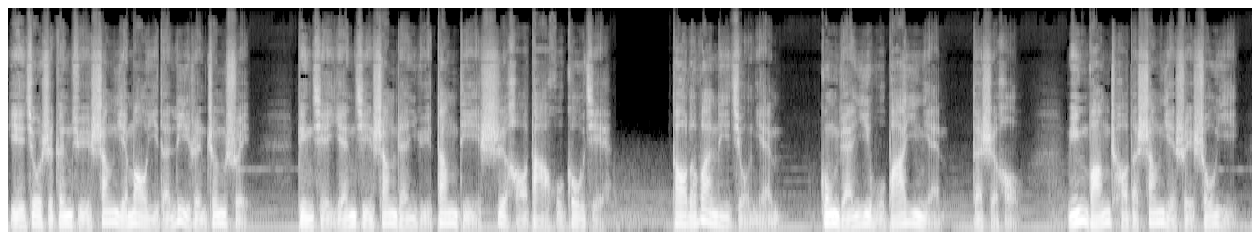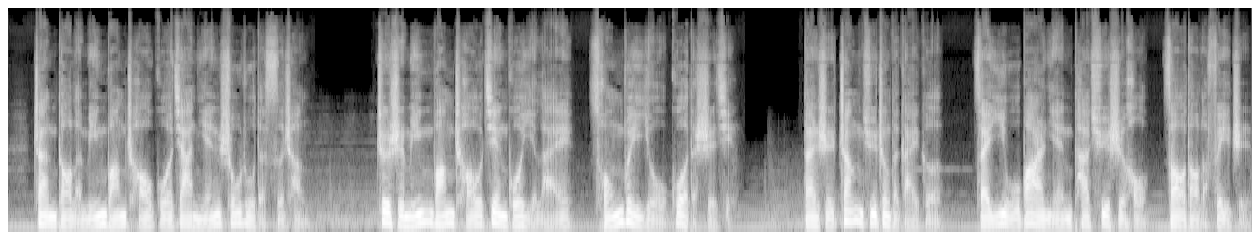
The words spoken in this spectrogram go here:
也就是根据商业贸易的利润征税，并且严禁商人与当地世豪大户勾结。到了万历九年（公元1581年）的时候。明王朝的商业税收益占到了明王朝国家年收入的四成，这是明王朝建国以来从未有过的事情。但是张居正的改革，在一五八二年他去世后遭到了废止，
